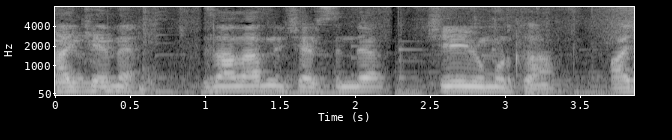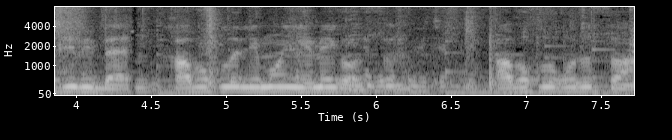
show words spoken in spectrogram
hakemi. Cezaların içerisinde çiğ yumurta, acı biber, kabuklu limon yemek olsun, kabuklu kuru soğan.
